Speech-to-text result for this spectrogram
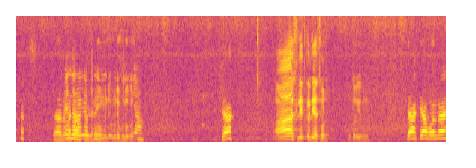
Eh, पचास dah हो yang गया तो हाँ, तो मुझे फॉलो कर। क्या? आ स्लिट कर दिया छोड़। उतर गई क्या क्या बोल रहा है?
